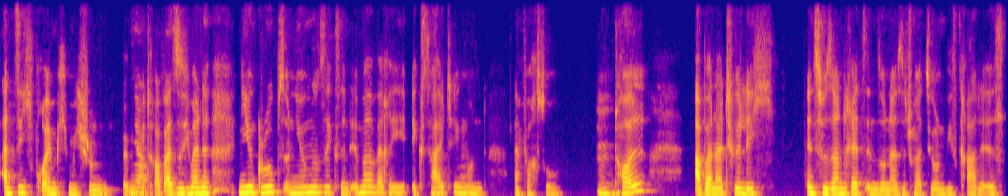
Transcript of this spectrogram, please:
an sich freue ich mich schon irgendwie Ja. drauf. Also ich meine, New Groups und New Music sind immer very exciting und einfach so Mhm. toll. Aber natürlich, insbesondere jetzt in so einer Situation, wie es gerade ist,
